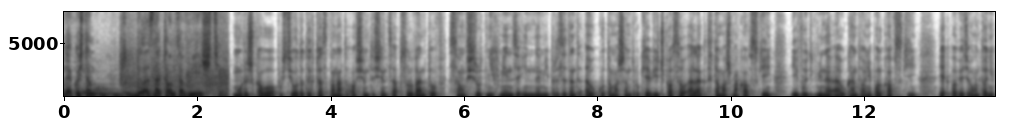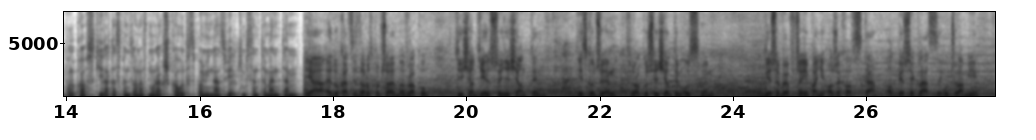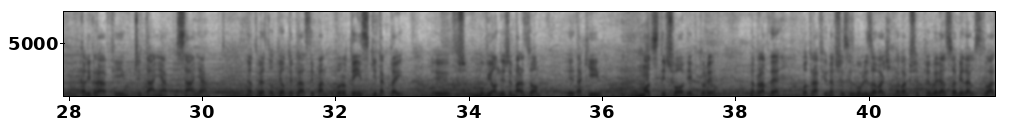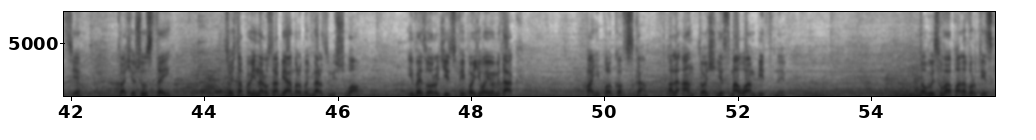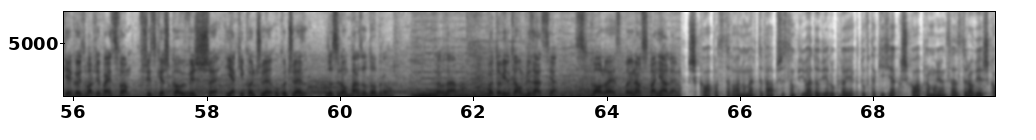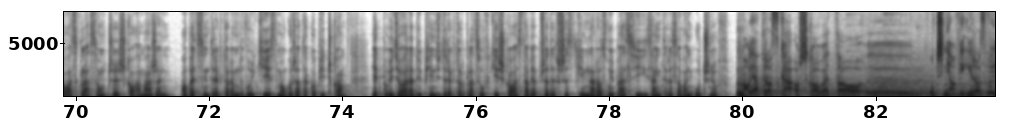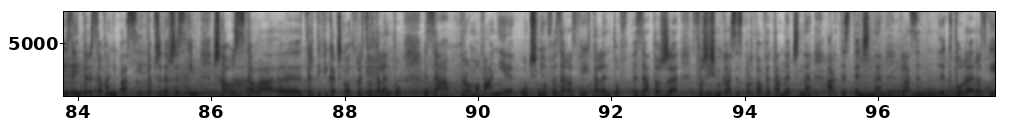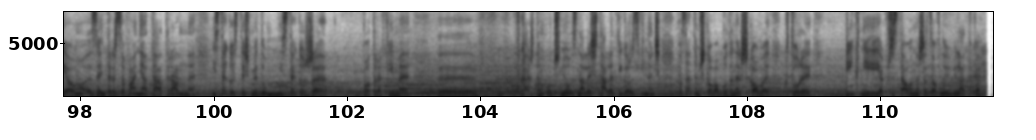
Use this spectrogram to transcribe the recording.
jakoś tam była znacząca w mieście. Mury szkoły opuściło dotychczas ponad 8 tysięcy absolwentów. Są wśród nich m.in. prezydent Ełku Tomasz Andrukiewicz, poseł elekt Tomasz Makowski i wójt gminy Ełk Antoni Polkowski. Jak powiedział Antoni Polkowski, lata spędzone w murach szkoły wspomina z wielkim sentymentem. Ja edukację rozpocząłem w roku 1960 i skończyłem w roku 68. Pierwsze wychowczyni pani Orzechowska od pierwszej klasy uczyła mi kaligrafii, czytania, pisania. Natomiast od piątej klasy pan Worotyński, tak tutaj y, mówiony, że bardzo y, taki mocny człowiek, który naprawdę potrafił na wszystkich zmobilizować. Ja wam przypominam sobie taką sytuację w klasie szóstej. Coś tam pewnie narozrabiałem, albo nie bardzo mi szło i wezwał rodziców i powiedział im tak. Pani Polkowska, ale Antoś jest mało ambitny. To słowa pana Wortyńskiego. Zobaczcie Państwo, wszystkie szkoły wyższe, jakie kończyłem, ukończyłem z oceną bardzo dobrą. Prawda? Bo to wielka mobilizacja. Szkołę wspominam wspaniale. Szkoła podstawowa nr 2 przystąpiła do wielu projektów, takich jak Szkoła Promująca Zdrowie, Szkoła z Klasą czy Szkoła Marzeń. Obecnie dyrektorem dwójki jest Małgorzata Kopiczko. Jak powiedziała Radiu 5 dyrektor placówki, szkoła stawia przede wszystkim na rozwój pasji i zainteresowań uczniów. Moja troska o szkołę to y, uczniowie i rozwój ich zainteresowań i pasji. To przede wszystkim. Szkoła uzyskała y, certyfikat Szkoły Odkrywców Talentu za promowanie uczniów, za rozwój ich talentów, za to, że stworzyliśmy klasy sportowe, taneczne, artystyczne, klasy, które rozwijają zainteresowania teatralne. I z tego jesteśmy dumni, z tego, że potrafimy y, w każdym uczniu znaleźć talent i go rozwinąć. Poza tym szkoła, budynek szkoły, który pięknieje jak przystało na szacowną jubilatkę.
